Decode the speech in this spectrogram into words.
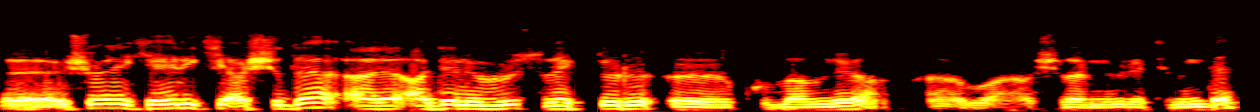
E, şöyle ki her iki aşıda e, adenovirüs vektörü e, kullanılıyor e, bu aşıların üretiminde.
